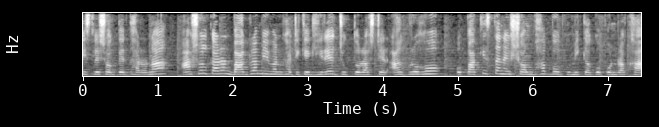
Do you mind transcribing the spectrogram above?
বিশ্লেষকদের ধারণা, আসল কারণ বাগরাম বিমান ঘাঁটিকে ঘিরে যুক্তরাষ্ট্রের আগ্রহ ও পাকিস্তানের সম্ভাব্য ভূমিকা গোপন রাখা।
